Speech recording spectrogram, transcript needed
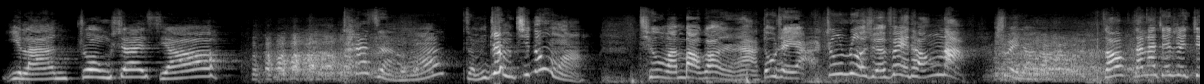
一览众山小。他怎么怎么这么激动啊？听完报告的人啊，都这样，正热血沸腾呢。睡着了，走，咱俩先睡觉。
